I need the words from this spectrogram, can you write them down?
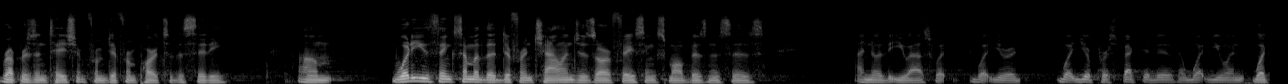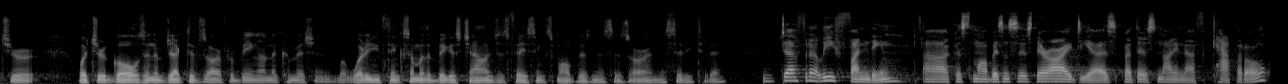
representation from different parts of the city. Um, what do you think some of the different challenges are facing small businesses? I know that you asked what, what your what your perspective is and what you and what your what your goals and objectives are for being on the commission. But what do you think some of the biggest challenges facing small businesses are in the city today? Definitely funding, because uh, small businesses, there are ideas, but there's not enough capital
